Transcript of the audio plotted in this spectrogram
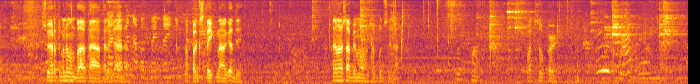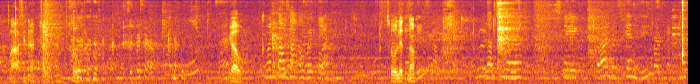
Swerte mo naman bata talaga, Bata ano? Kapag steak na agad eh. Ano man sabi mo sa foods nila? Super. What super? Klase na salitan. Super. Super sarap. Ikaw. 1,000 over 10. Sulit, no? Lobster. Steak. Ah, that's candy. Perfect. Not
